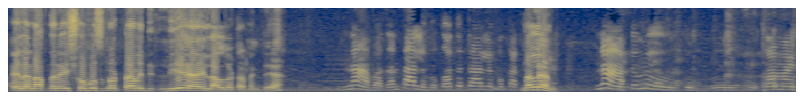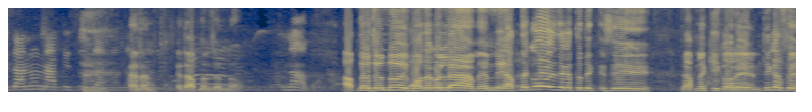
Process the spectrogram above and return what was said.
এলেন আপনার এই সবুজ নোটটা আমি নিয়ে এই লাল নোটটা আপনাকে দেয় না বাজান কত নালেন না তুমি কামাই জানো না কিছু জানো না হ্যাঁ এটা আপনার জন্য। না আপনার জন্য মজা করলাম এমনি আপনাকে ওই জায়গাতে দেখতেছি যে আপনি কি করেন ঠিক আছে?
